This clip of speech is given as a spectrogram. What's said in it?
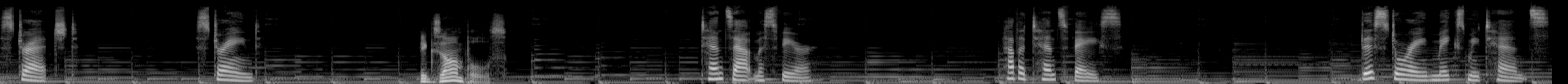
Stretched, Strained. Examples Tense atmosphere. Have a tense face. This story makes me tense.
